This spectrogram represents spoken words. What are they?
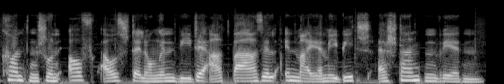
konnten schon auf Ausstellungen wie der Art Basel in Miami Beach erstanden werden.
